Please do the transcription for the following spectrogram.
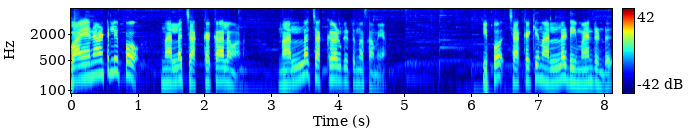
വയനാട്ടിലിപ്പോൾ നല്ല ചക്കക്കാലമാണ്. നല്ല ചക്കകൾ കിട്ടുന്ന സമയം. ഇപ്പോൾ ചക്കയ്ക്ക് നല്ല ഡിമാൻഡ് ഉണ്ട്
